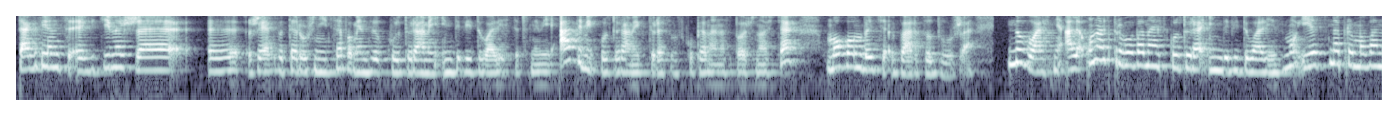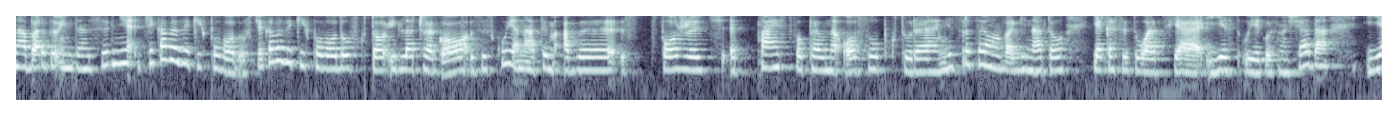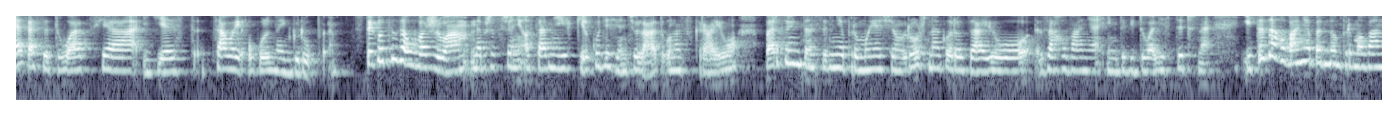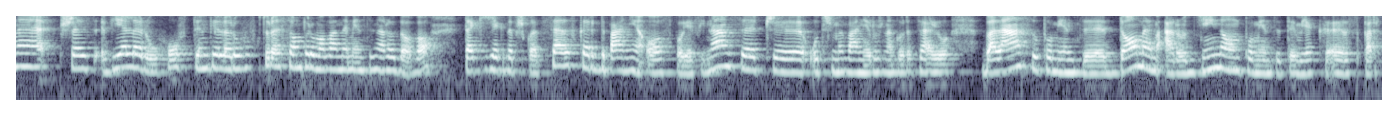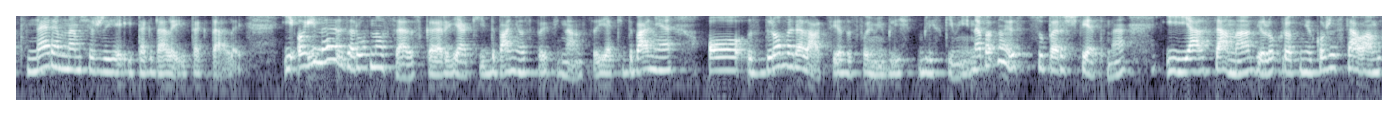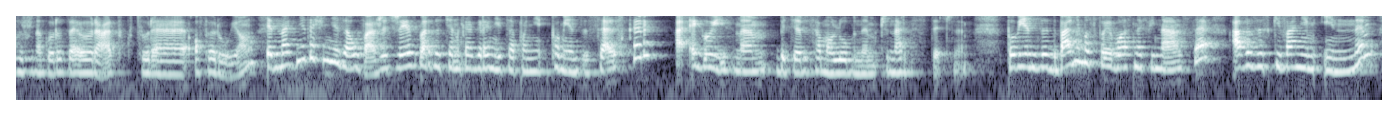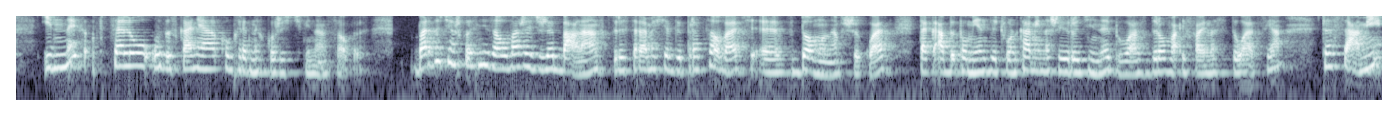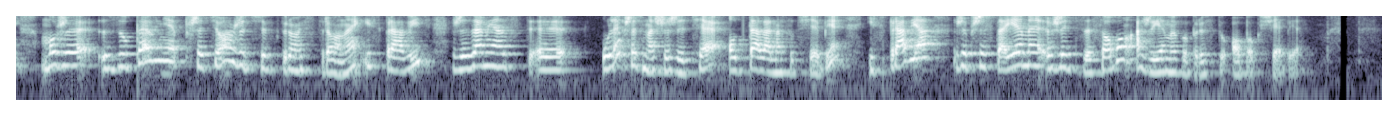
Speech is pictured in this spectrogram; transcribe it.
Tak więc widzimy, że y, że jakby te różnice pomiędzy kulturami indywidualistycznymi a tymi kulturami, które są skupione na społecznościach, mogą być bardzo duże. No właśnie, ale u nas promowana jest kultura indywidualizmu i jest ona promowana bardzo intensywnie. Ciekawe z jakich powodów. Ciekawe z jakich powodów, kto i dlaczego zyskuje na tym, aby stworzyć państwo pełne osób, które nie zwracają uwagi na to, jaka sytuacja jest u jego sąsiada i jaka sytuacja jest całej ogólnej grupy. Z tego co zauważyłam, na przestrzeni ostatnich kilkudziesięciu lat u nas w kraju bardzo intensywnie promuje się różnego rodzaju zachowania indywidualistyczne i te zachowania będą promowane przez wiele ruchów, w tym wiele ruchów, które są promowane międzynarodowo, takich jak na przykład self-care, dbanie o swoje finanse czy utrzymywanie różnego rodzaju rodzaju balansu pomiędzy domem a rodziną, pomiędzy tym, jak e, z partnerem nam się żyje i tak dalej, i tak dalej. I o ile zarówno self-care, jak i dbanie o swoje finanse, jak i dbanie o zdrowe relacje ze swoimi bliskimi na pewno jest super świetne i ja sama wielokrotnie korzystałam z różnego rodzaju rad, które oferują. Jednak nie da się nie zauważyć, że jest bardzo cienka granica pomiędzy self-care a egoizmem, byciem samolubnym czy narcystycznym. Pomiędzy dbaniem o swoje własne finanse, a wyzyskiwaniem innym, innych w celu uzyskania konkretnych korzyści finansowych. Bardzo ciężko jest nie zauważyć, że balans, który staramy się wypracować e, w domu na przykład, tak aby pomiędzy członkami naszej rodziny była zdrowa i fajna sytuacja, czasami może zupełnie przeciążyć się w którąś stronę i sprawić, że zamiast e, ulepszać nasze życie, oddala nas od siebie i sprawia, że przestajemy żyć ze sobą, a żyjemy po prostu obok siebie.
